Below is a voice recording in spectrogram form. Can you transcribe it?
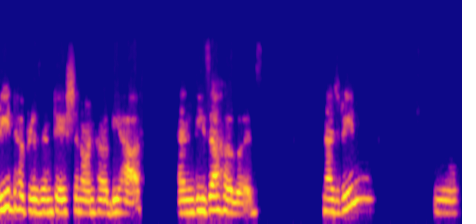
read her presentation on her behalf, and these are her words. Najrin, you.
